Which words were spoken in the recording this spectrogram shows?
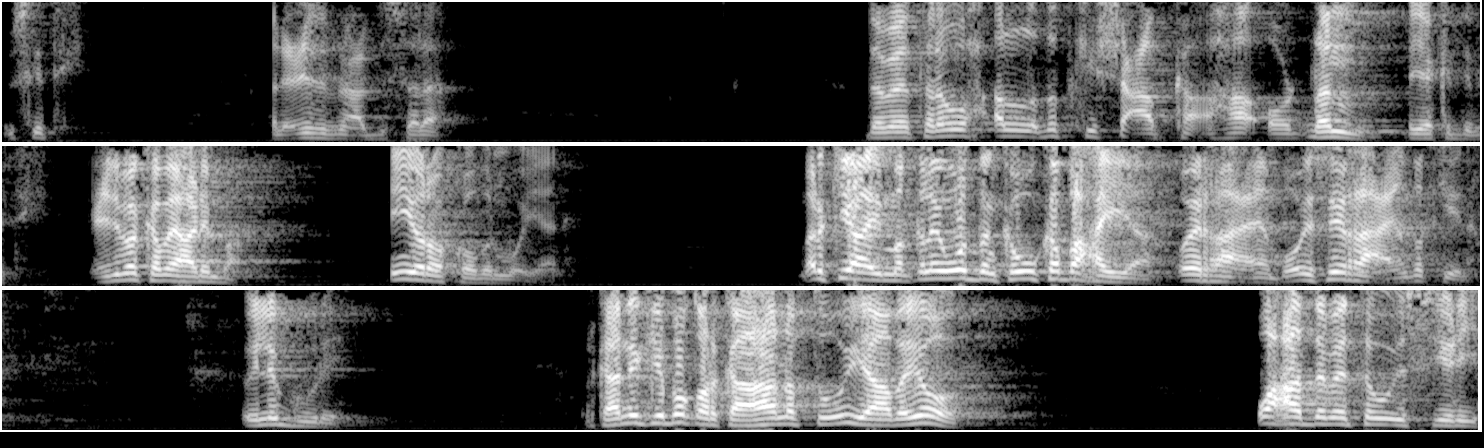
Uu iska tegey. Alciz bn cabdisalaam dabeetana wax alla dadkii shacabka ahaa oo dhan ayaa ka daba tegey cidiba kamay hadhinba. In yaroo kooban mooyaane. Markii ay maqleen waddanka uu ka baxaya way raaceenba way sii raaceen dadkiina. Way la guureen markaa ninkii boqorka ahaa naftu u yaabayo. Waxaa dabeete uu is yidhi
